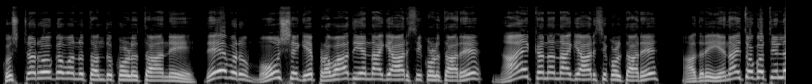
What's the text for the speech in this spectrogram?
ಕುಷ್ಠರೋಗವನ್ನು ತಂದುಕೊಳ್ಳುತ್ತಾನೆ. ದೇವರು ಮೋಶೆಗೆ ಪ್ರವಾದಿಯನ್ನಾಗಿ ಆರಿಸಿಕೊಳ್ತಾರೆ ನಾಯಕನನ್ನಾಗಿ ಆರಿಸಿಕೊಳ್ತಾರೆ. ಆದರೆ ಏನಾಯ್ತೋ ಗೊತ್ತಿಲ್ಲ.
